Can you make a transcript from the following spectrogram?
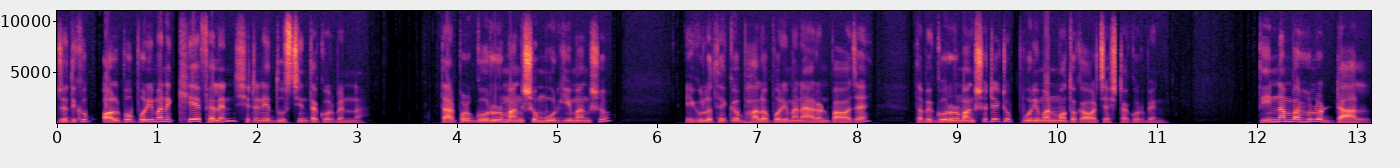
যদি খুব অল্প পরিমাণে খেয়ে ফেলেন, সেটা নিয়ে দুশ্চিন্তা করবেন না। তারপর গরুর মাংস মুরগি মাংস এগুলো থেকেও ভালো পরিমাণে আয়রন পাওয়া যায়। তবে গরুর মাংসটা একটু পরিমাণ মতো খাওয়ার চেষ্টা করবেন। তিন নাম্বার হলো ডাল।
